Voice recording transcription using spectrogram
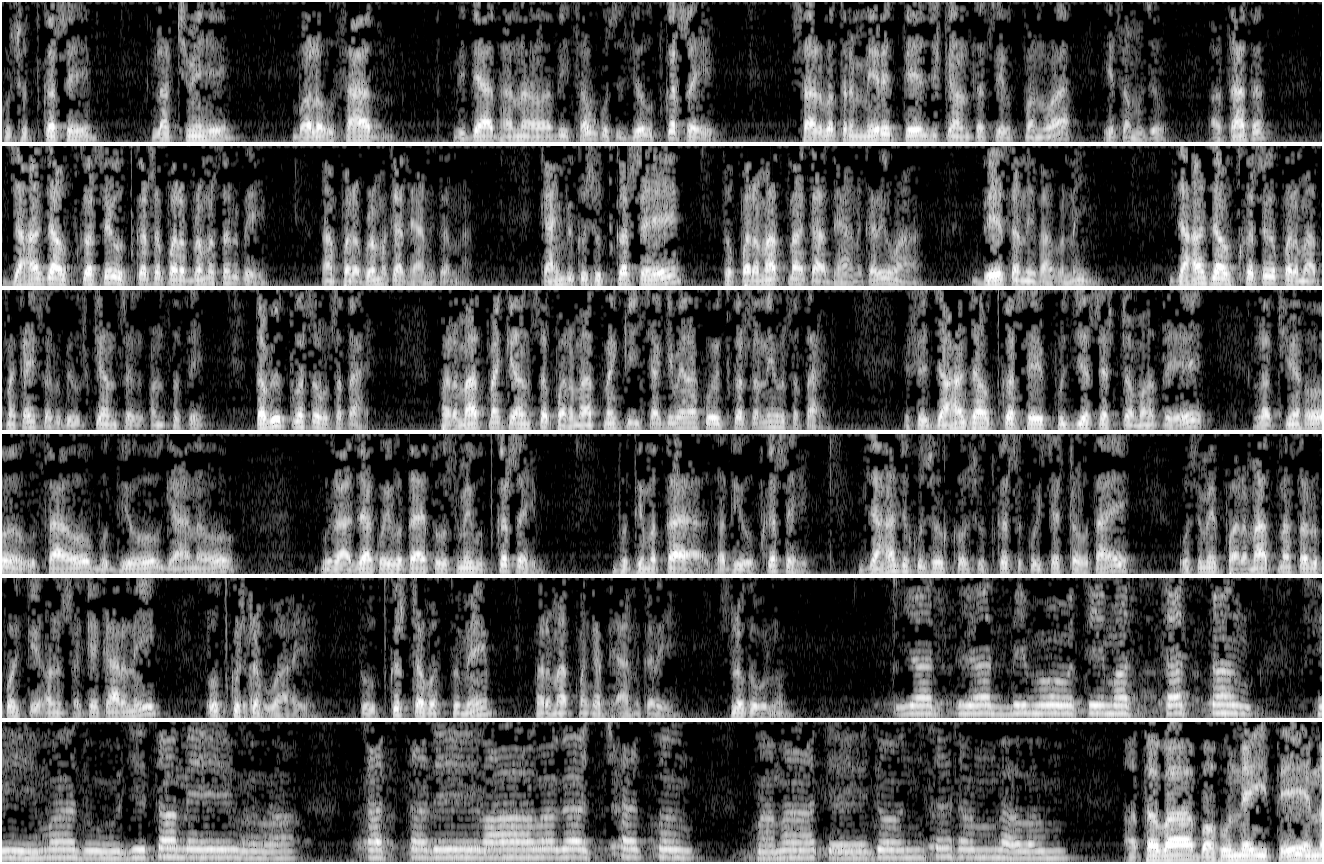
कुछ उत्कर्ष है लक्ष्मी है, बल, उत्साह, विद्या, धन आदि सब कुछ जो उत्कर्ष है, सर्वत्र मेरे तेज के अंश से उत्पन्न हुआ, ये समझो। अर्थात, जहाँ जहाँ उत्कर्ष है, उत्कर्ष पर ब्रह्म स्वरूप है। वहाँ पर ब्रह्म का ध्यान करना। कहीं भी कुछ उत्कर्ष है तो परमात्मा का ध्यान करे वहाँ। द्वेष अनिभाव नहीं। जहाँ जहाँ उत्कर्ष है, वो परमात्मा का ही स्वरूप है, उसके अंश से। तभी उत्कर्ष हो सकता है। परमात्मा के अंश, परमात्मा की इच्छा के बिना कोई उत्कर्ष नहीं हो सकता है। इसलिए जहाँ जहाँ उत्कर्ष है, पूज्य श्रेष्ठ महत है लक्ष्य हो, उत्साह हो, बुद्धि हो, ज्ञान हो राजा कोई होता है तो उसमें उत्कर्ष है। बुद्धिमत्ता अधिक उत्कर्ष है। जहाँ जो कुछ कुछ उत्कर्ष कोई श्रेष्ठ होता है, उसमें परमात्मा स्वरूप के अंश के कारण ही उत्कृष्ट हुआ है। तो उत्कृष्ट वस्तु में परमात्मा का ध्यान करे। श्लोक बोलो। यद विभूतिमत्सत्तं श्रीमदूर्जितमेव तत्तदेवावगच्छत्वम् मम तेजोंसम्भवम् अथवा बहुनैतेन।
